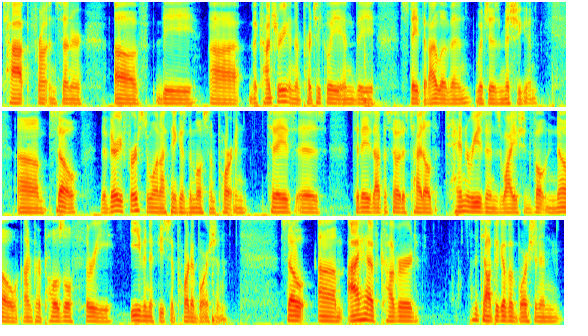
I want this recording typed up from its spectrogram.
top front and center of the uh, the country and particularly in the state that I live in, which is Michigan. Um, so the very first one I think is the most important. Today's is today's episode is titled 10 reasons why you should vote no on proposal 3 even if you support abortion. So, um, I have covered the topic of abortion in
